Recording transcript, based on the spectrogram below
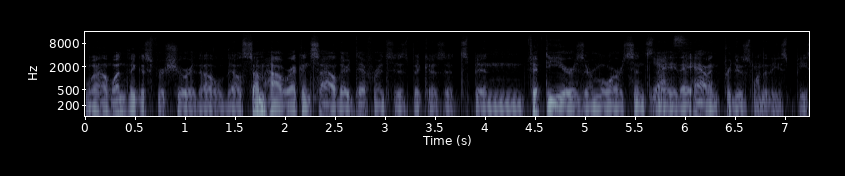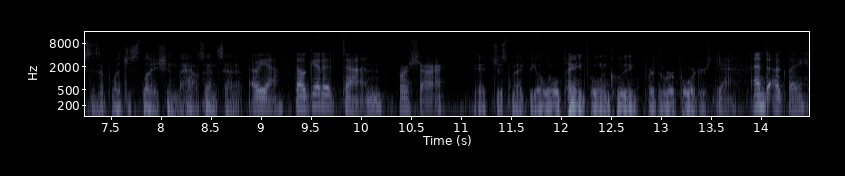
Well, one thing is for sure they'll they'll somehow reconcile their differences because it's been 50 years or more since yes. they, they haven't produced one of these pieces of legislation, the House and Senate. Oh yeah, they'll get it done for sure. It just might be a little painful, including for the reporters. Yeah, and ugly.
